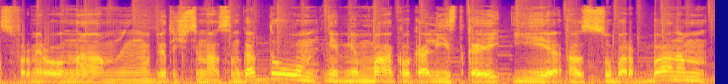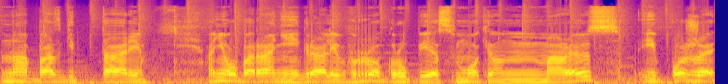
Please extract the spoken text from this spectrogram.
сформирована в 2017 году Мак вокалисткой и а, Субарбаном на бас-гитаре. Они оба ранее играли в рок-группе Smoking Mirrors, и позже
